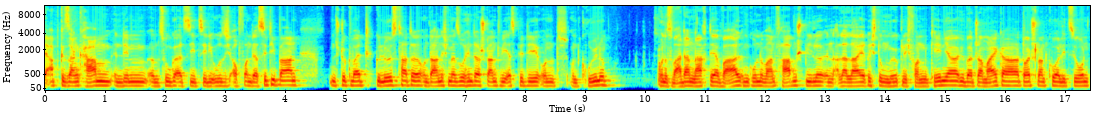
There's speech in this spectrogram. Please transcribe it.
der Abgesang kam in dem ähm, Zuge, als die CDU sich auch von der Citybahn ein Stück weit gelöst hatte und da nicht mehr so hinterstand wie SPD und, und Grüne. Und es war dann nach der Wahl, im Grunde waren Farbenspiele in allerlei Richtungen möglich, von Kenia über Jamaika, Deutschland-Koalition,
